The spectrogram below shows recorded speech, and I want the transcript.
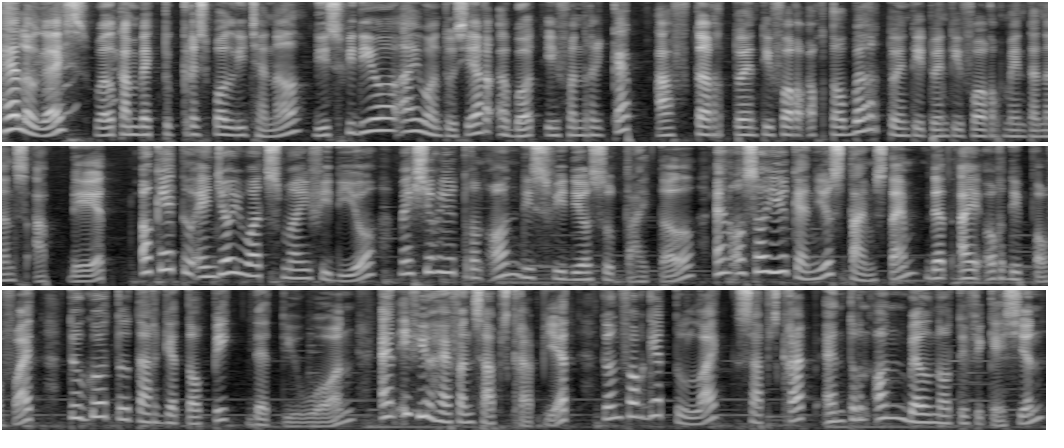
Hello guys, welcome back to Chris Polly channel. This video I want to share about event recap after 24 October 2024 maintenance update. Okay, to enjoy watch my video, make sure you turn on this video subtitle and also you can use timestamp that I already provide to go to target topic that you want. And if you haven't subscribed yet, don't forget to like, subscribe, and turn on bell notification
